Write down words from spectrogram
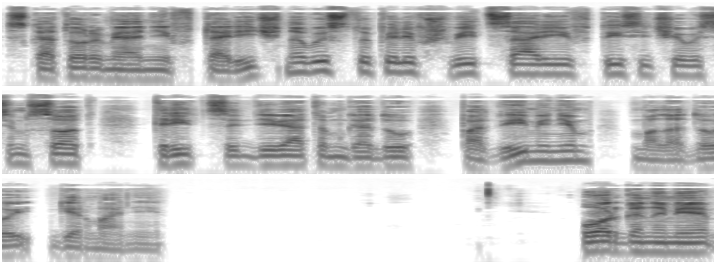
с которыми они вторично выступили в Швейцарии в 1839 году под именем Молодой Германии. Органами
